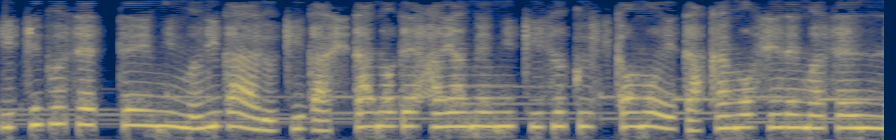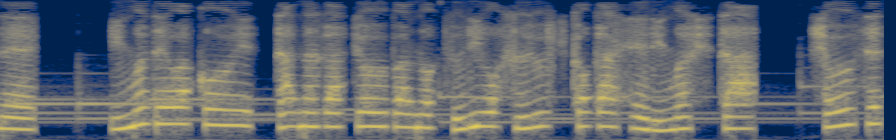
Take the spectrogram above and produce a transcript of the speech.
一部設定に無理がある気がしたので早めに気づく人もいたかもしれませんね。今ではこういった長丁場の釣りをする人が減りました。小説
